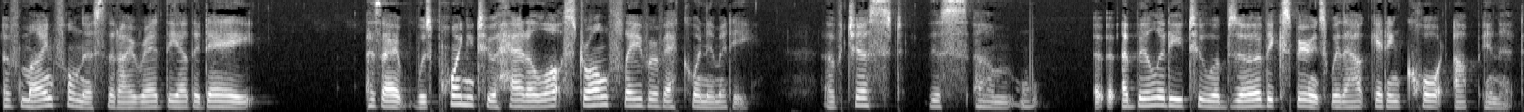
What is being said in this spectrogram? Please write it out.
of mindfulness that I read the other day as I was pointing to, had a lot, strong flavor of equanimity, of just this um, ability to observe experience without getting caught up in it.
